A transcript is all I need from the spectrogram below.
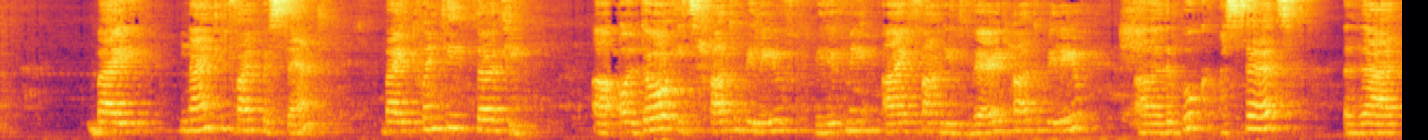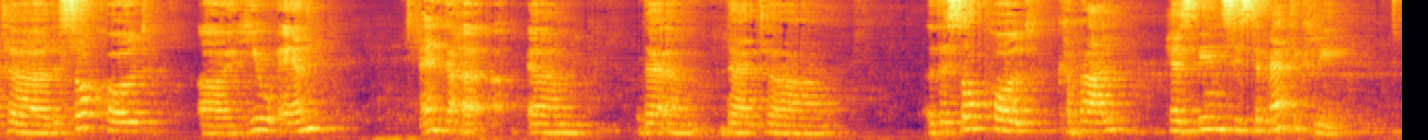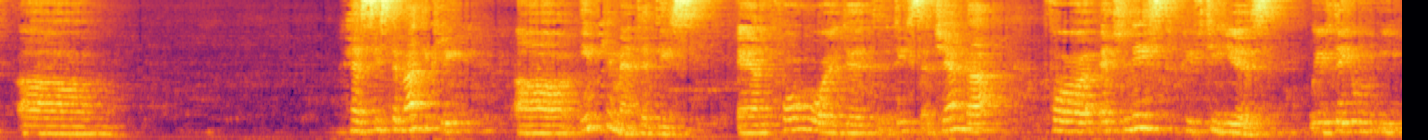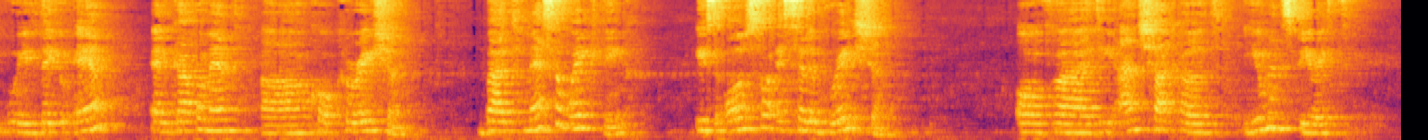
by 95% by 2030. Uh, although it's hard to believe, believe me, I found it very hard to believe. Uh, the book asserts that uh, the so-called UN uh, and uh, um, the, um, that the so-called cabal has been systematically um, has systematically uh, implemented this and forwarded this agenda for at least 50 years with the, with the UN and government uh, cooperation. But Mass Awakening is also a celebration of uh, the unshackled human spirit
